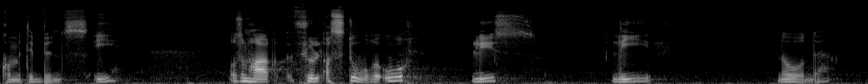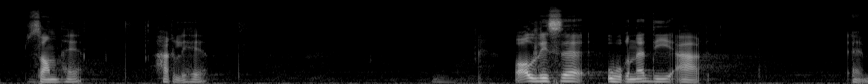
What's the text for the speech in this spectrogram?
komme til bunns i. Og som har full av store ord. Lys, liv, nåde, sannhet, herlighet. Og alle disse ordene, de er eh,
